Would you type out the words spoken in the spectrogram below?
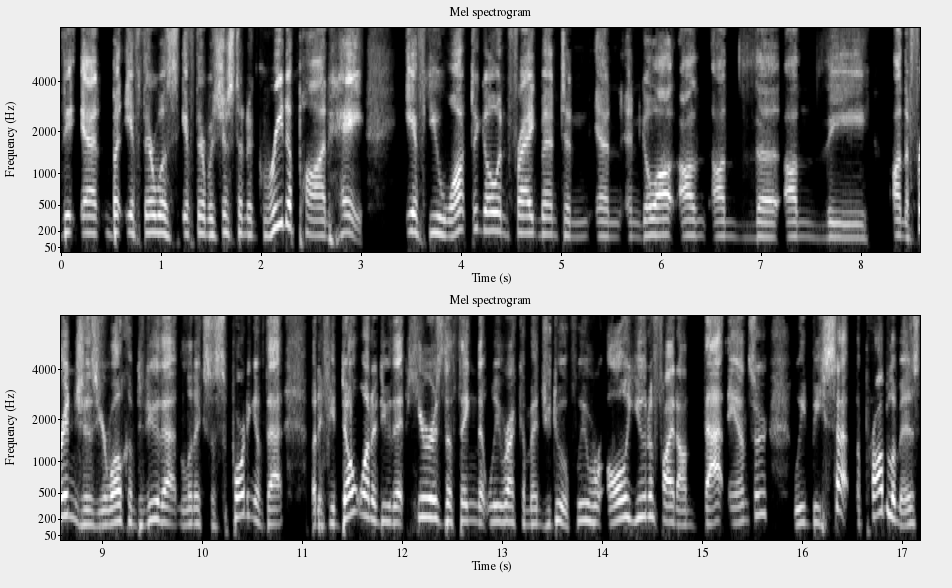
the, uh, but if there was if there was just an agreed upon hey if you want to go and fragment and and and go out on on the on the on the fringes you're welcome to do that and linux is supporting of that. But if you don't want to do that here is the thing that we recommend you do. If we were all unified on that answer we'd be set. The problem is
